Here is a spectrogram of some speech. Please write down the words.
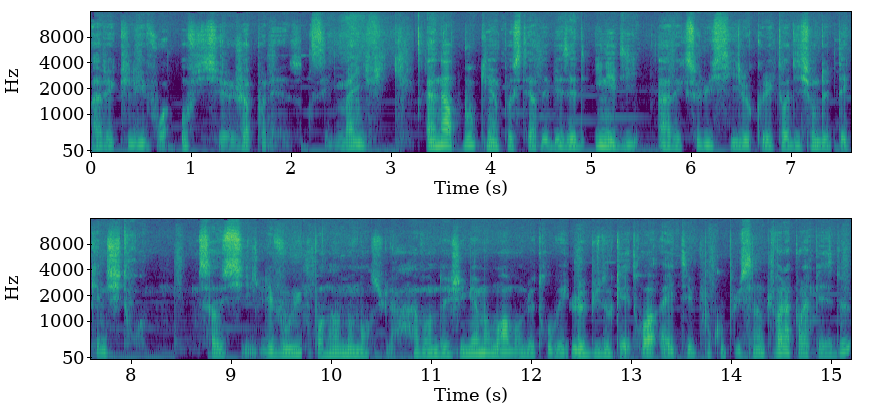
avec les voix officielles japonaises, c'est magnifique. Un artbook et un poster des BZ inédit, avec celui-ci, le collector édition de Tekkenshi 3 ça aussi, je l'ai voulu pendant un moment celui-là. Avant de, j'ai mis un moment avant de le trouver. Le Budokai 3 a été beaucoup plus simple. Voilà pour la PS2.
